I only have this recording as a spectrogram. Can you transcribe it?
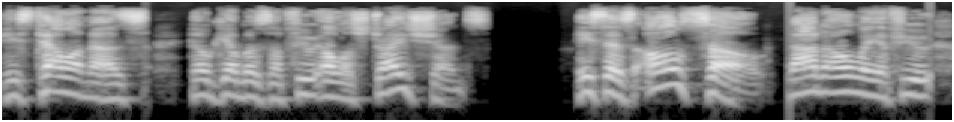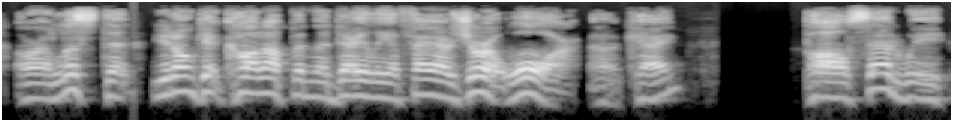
he's telling us he'll give us a few illustrations. He says also, not only if you are enlisted, you don't get caught up in the daily affairs, you're at war, okay? Paul said we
